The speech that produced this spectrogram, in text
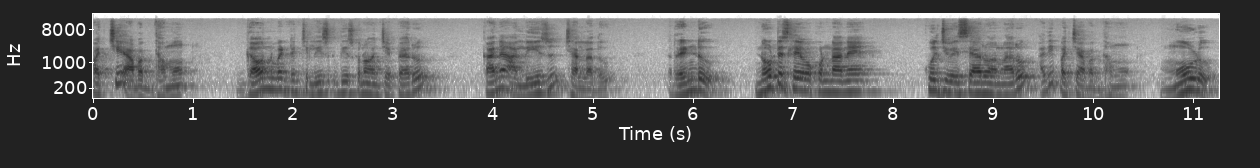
పచ్చి అబద్ధము. గవర్నమెంట్ నుంచి లీజుకు తీసుకున్నామని చెప్పారు కానీ ఆ లీజు చెల్లదు. రెండు నోటీసులు ఇవ్వకుండానే కూల్చివేశారు అన్నారు అది పచ్చి అబద్ధము. మూడు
